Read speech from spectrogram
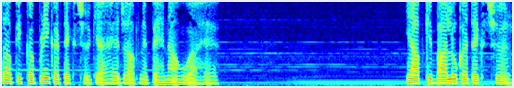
तो आपके कपड़े का टेक्सचर क्या है जो आपने पहना हुआ है या आपके बालों का टेक्सचर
